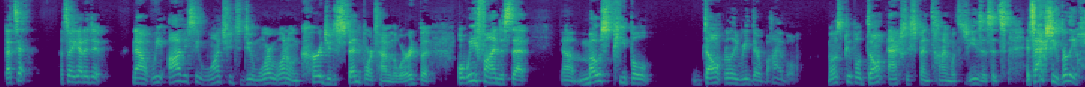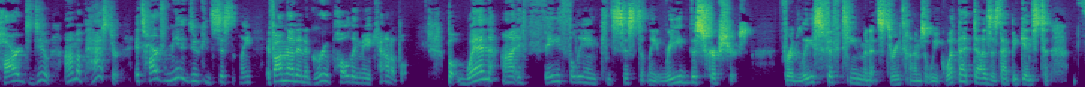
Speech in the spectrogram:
That's it. That's all you got to do. Now, we obviously want you to do more. We want to encourage you to spend more time in the Word, but what we find is that uh, most people don't really read their Bible. Most people don't actually spend time with Jesus. It's it's actually really hard to do. I'm a pastor. It's hard for me to do consistently if I'm not in a group holding me accountable. But when I faithfully and consistently read the scriptures, for at least 15 minutes three times a week. What that does is that begins to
